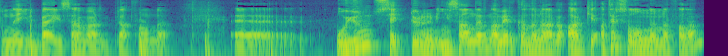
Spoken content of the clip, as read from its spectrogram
bununla ilgili bir belgesel vardı bir platformda. Ee, oyun sektörünün, insanların Amerikalıların abi Atari salonlarına falan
